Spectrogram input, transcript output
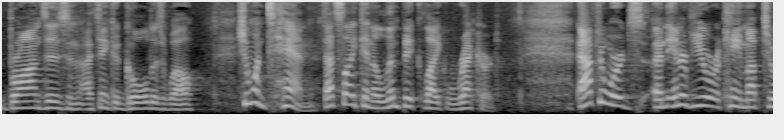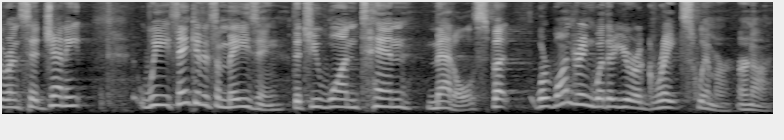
bronzes, and I think a gold as well. She won 10. That's like an Olympic like record. Afterwards, an interviewer came up to her and said, Jenny, we think it's amazing that you won 10 medals, but we're wondering whether you're a great swimmer or not.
